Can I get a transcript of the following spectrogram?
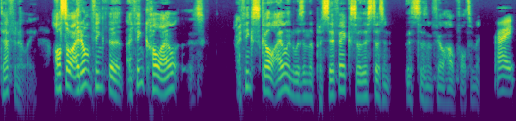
definitely. Also, I don't think that I think Skull Island I think Skull Island was in the Pacific, so this doesn't this doesn't feel helpful to me. Right.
